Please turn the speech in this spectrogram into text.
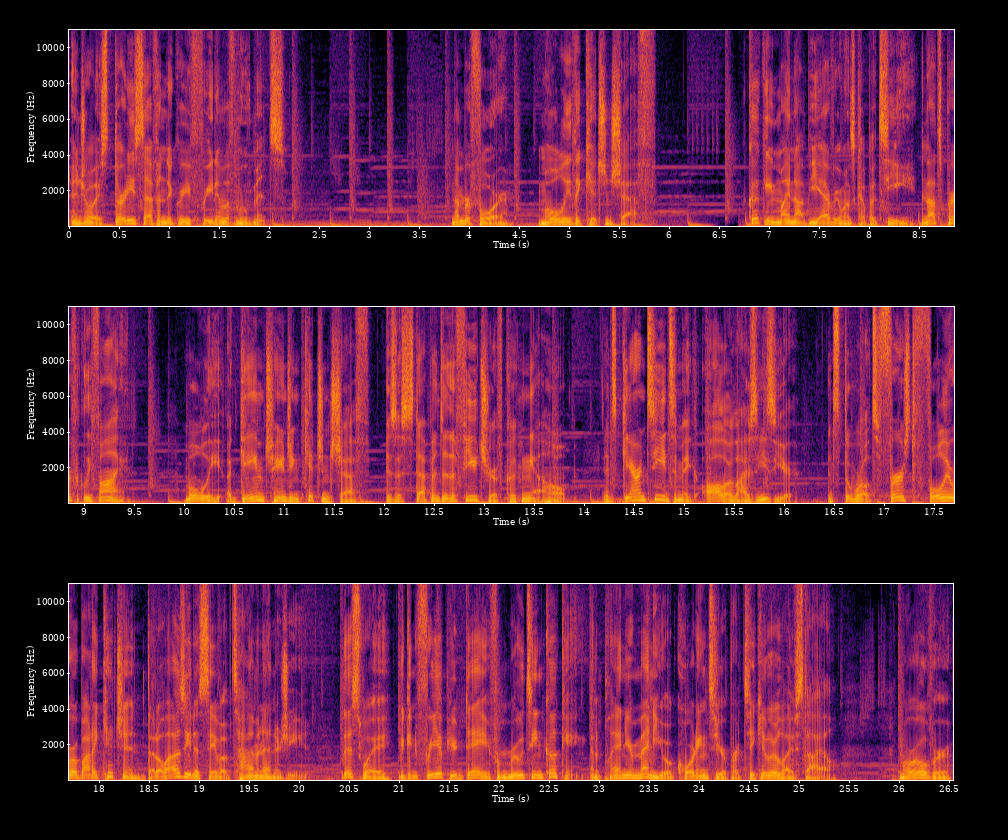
enjoys 37 degree freedom of movements. Number 4. Moley the Kitchen Chef Cooking might not be everyone's cup of tea, and that's perfectly fine. Moley, a game-changing kitchen chef, is a step into the future of cooking at home. It's guaranteed to make all our lives easier. It's the world's first fully robotic kitchen that allows you to save up time and energy. This way, you can free up your day from routine cooking and plan your menu according to your particular lifestyle. Moreover,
